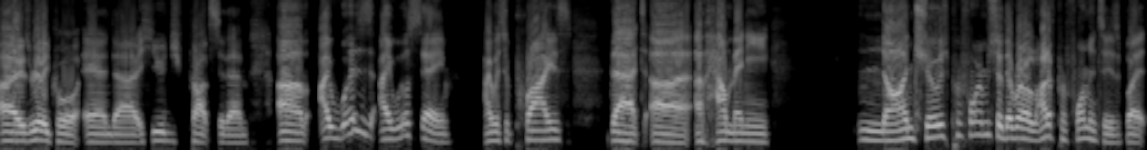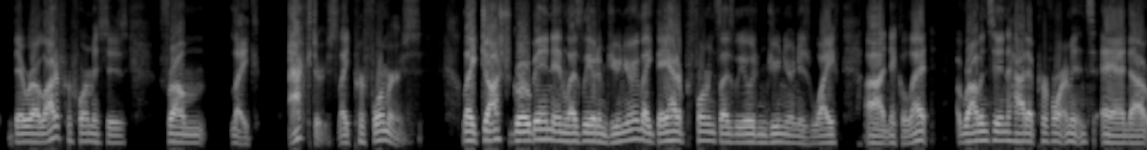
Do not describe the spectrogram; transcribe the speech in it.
Uh, it was really cool, and uh, huge props to them. Um, I was, I will say, I was surprised that uh, of how many non-shows performed. So there were a lot of performances, but there were a lot of performances from like actors, like performers. Like Josh Groban and Leslie Odom Jr., like they had a performance. Leslie Odom Jr. and his wife, uh, Nicolette, Robinson had a performance, and uh,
